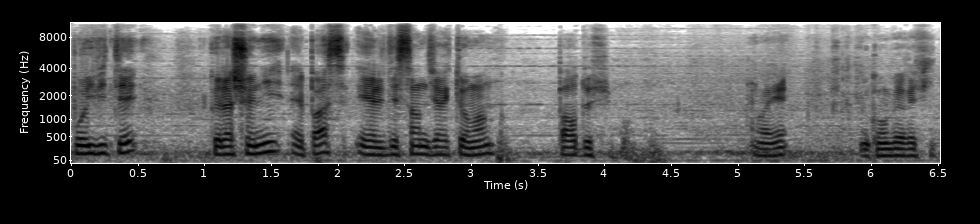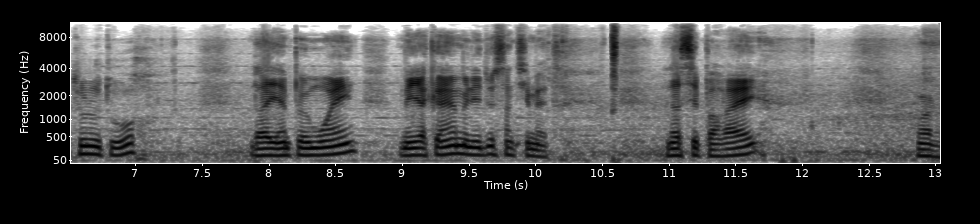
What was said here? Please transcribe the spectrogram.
pour éviter que la chenille elle passe et elle descend directement par dessus vous voyez donc on vérifie tout le tour. Là il y a un peu moins mais il y a quand même les 2 cm là c'est pareil. Voilà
